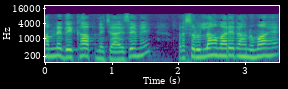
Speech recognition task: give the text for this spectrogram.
ہم نے دیکھا اپنے جائزے میں، رسول اللہ ہمارے رہنما ہے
